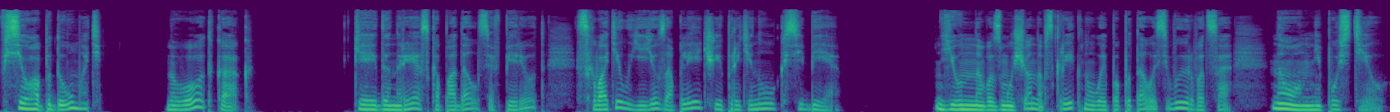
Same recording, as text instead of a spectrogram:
все обдумать». «Вот как». Кейден резко подался вперед, схватил ее за плечи и притянул к себе. Юнна возмущенно вскрикнула и попыталась вырваться, но он не пустил.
